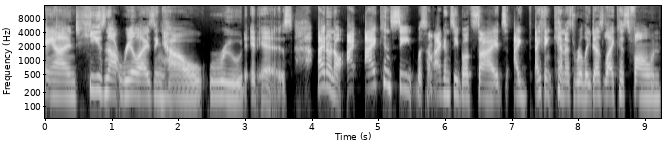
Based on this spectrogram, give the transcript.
And he's not realizing how rude it is. I don't know. I, I can see, listen, I can see both sides. I, I think Kenneth really does like his phone.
